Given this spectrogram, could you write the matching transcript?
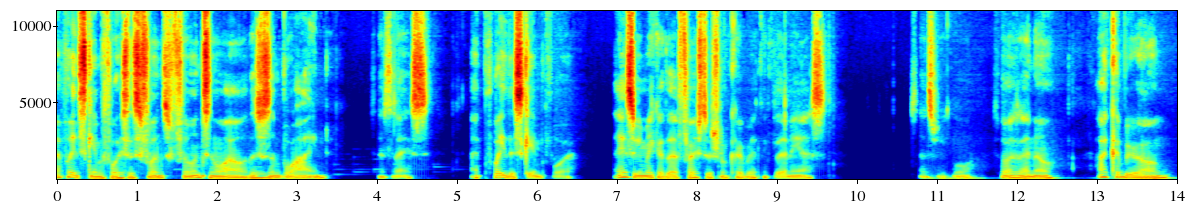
I played this game before, so this once, for once in a while, this isn't blind. That's nice. I played this game before. I think a remake of the first original Kirby, I think, for the NES. So that's pretty cool. As far as I know. I could be wrong.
